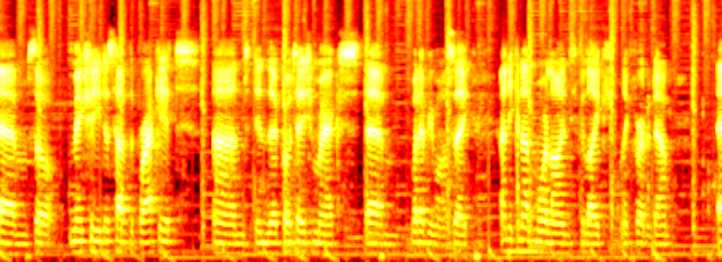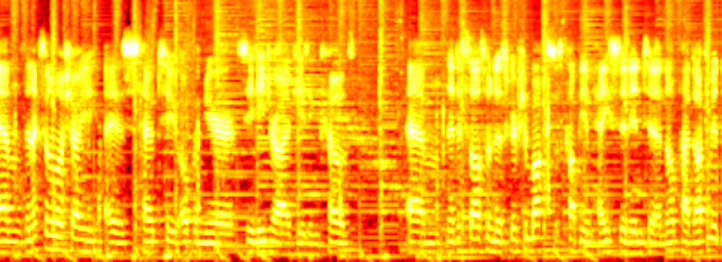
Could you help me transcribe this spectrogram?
Um, so make sure you just have the bracket and in the quotation marks um, whatever you want to say and you can add more lines if you like like further down um, the next one I want to show you is how to open your CD drive using codes um, now this is also in the description box just copy and paste it into a notepad document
